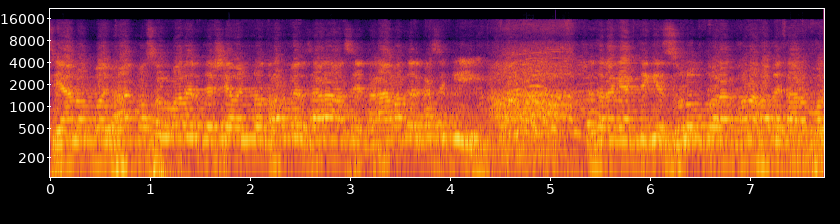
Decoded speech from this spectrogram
ছিয়ানব্বই ভাগ মুসলমানের দেশে অন্য ধর্মের যারা আছে, তারা আমাদের কাছে কি? সুতরাং একদিকে জুলুম করার গোনা হবে, তার উপর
